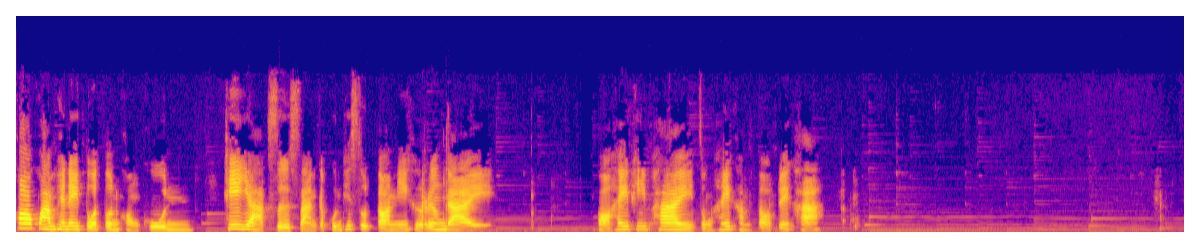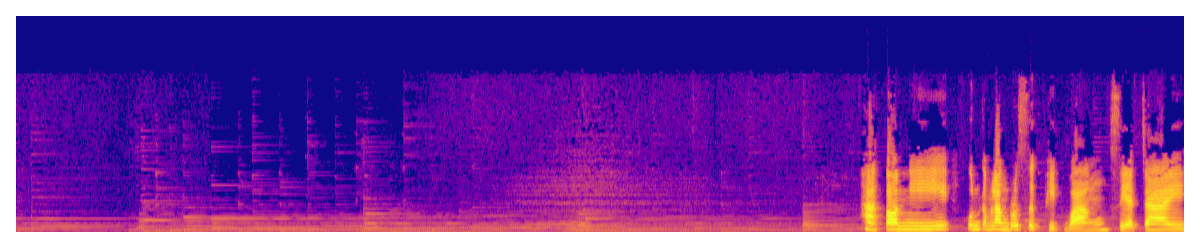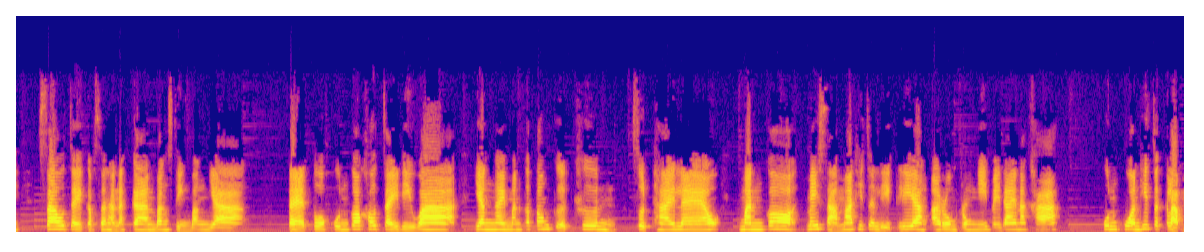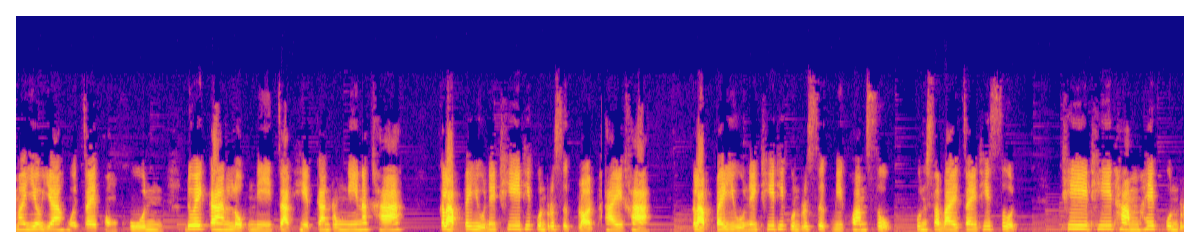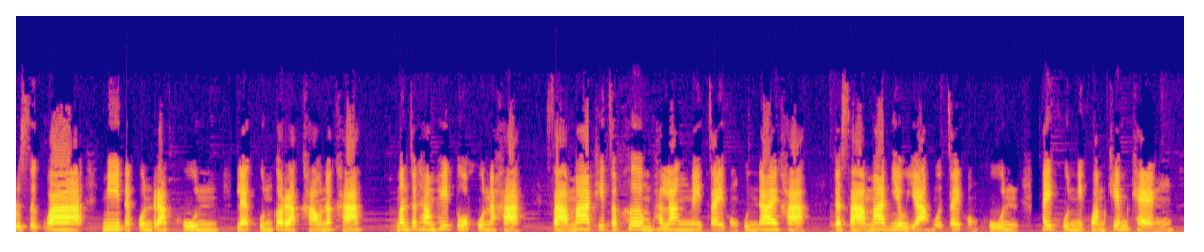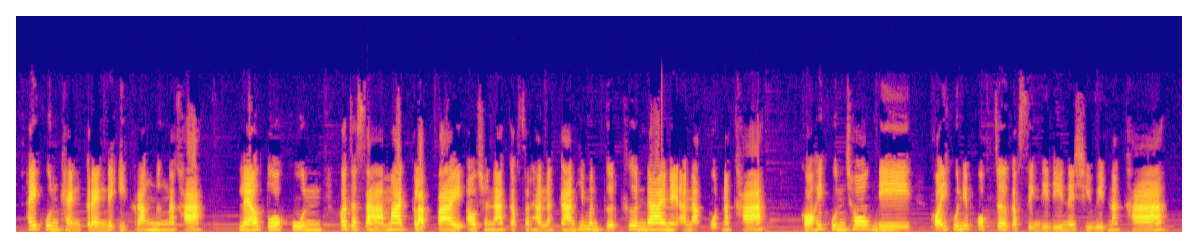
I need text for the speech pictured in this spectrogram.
ข้อความภายในตัวตนของคุณ ที่อยากสื่อสารกับคุณที่สุดตอนนี้คือเรื่องใด ขอให้พี่ไพ่จงให้คำตอบด้วยค่ะหากตอนนี้คุณกำลังรู้สึกผิดหวัง เสียใจ เศร้าใจกับสถานการณ์บางสิ่งบางอย่าง แต่ตัวคุณก็เข้าใจดีว่า ยังไงมันก็ต้องเกิดขึ้น สุดท้ายแล้ว มันก็ไม่สามารถที่จะหลีกเลี่ยง อารมณ์ตรงนี้ไปได้นะคะ คุณควรที่จะกลับมาเยียวยาหัวใจของคุณ ด้วยการหลบหนีจากเหตุการณ์ตรงนี้นะคะ กลับไปอยู่ในที่ที่คุณรู้สึกปลอดภัยค่ะ กลับไปอยู่ในที่ที่คุณรู้สึกมีความสุข คุณสบายใจที่สุด ที่ที่ทำให้คุณรู้สึกว่า มีแต่คนรักคุณ และคุณก็รักเขานะคะ มันจะทำให้ตัวคุณนะคะสามารถที่จะเพิ่มพลังในใจของคุณได้ค่ะ จะสามารถเยียวยาหัวใจของคุณ ให้คุณมีความเข้มแข็ง ให้คุณแข็งแกร่งได้อีกครั้งหนึ่งนะคะ แล้วตัวคุณก็จะสามารถกลับไปเอาชนะกับสถานการณ์ที่มันเกิดขึ้นได้ในอนาคตนะคะ ขอให้คุณโชคดี ขอให้คุณได้พบเจอกับสิ่งดีๆ ในชีวิตนะคะ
